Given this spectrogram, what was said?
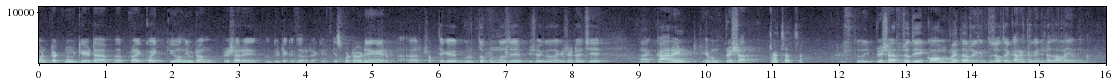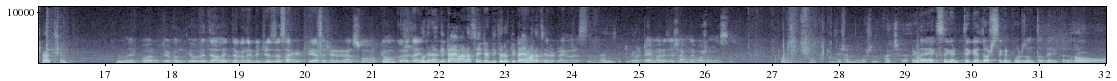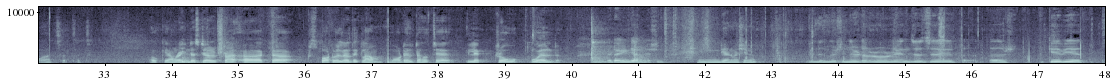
কন্ট্যাক্ট মানে কি এটা প্রায় কয়েক কিলো নিউটন প্রেসারে দুইটাকে ধরে রাখে। স্পট ওয়েডিং এর সব থেকে গুরুত্বপূর্ণ যে বিষয়গুলো থাকে সেটা হচ্ছে কারেন্ট এবং প্রেসার আচ্ছা আচ্ছা। তো এই প্রেসার যদি কম হয় তাহলে কিন্তু যতই কারেন্ট হোক এটা জ্বালাই হবে না। আচ্ছা। এরপর যখন এভাবে দেওয়া হয় তখন এর ভিতরে যে সার্কিটরি আছে সেটা ট্রান্সফর্মারকে অন করে দেয়। ওইখানেও কি টাইমার আছে? এটার ভিতরেও কি টাইমার আছে? টাইমার আছে. টাইমারে যে সামনে বসানো আছে। যে সামনে বসানো। আচ্ছা। এটা এক সেকেন্ড থেকে দশ সেকেন্ড পর্যন্ত ভ্যারি করা যায়। ও আচ্ছা আচ্ছা আচ্ছা। ওকে আমরা ইন্ডাস্ট্রিয়াল একটা স্পট ওয়েল্ডার দেখলাম। মডেলটা হচ্ছে ইলেকট্রো ওয়েল্ড এটা Indian machine Indian machine Indian মেশিনের এটারও রেঞ্জ হচ্ছে KVA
